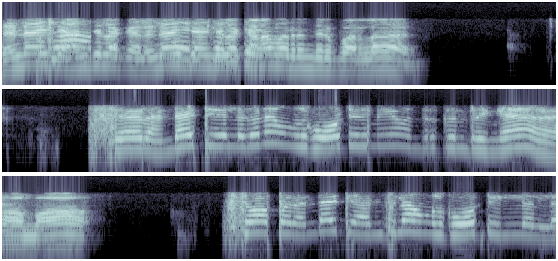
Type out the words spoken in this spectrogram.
ரெண்டாயிரத்தி அஞ்சுல ரெண்டாயிரத்தி அஞ்சுல. கணவர் இருந்திருப்பார்ல. சார் ரெண்டாயிரத்தி ஏழுல தானே உங்களுக்கு ஓட்டுரிமையே வந்திருக்குன்றீங்க. ஆமா. ஸோ அப்ப ரெண்டாயிரத்தி அஞ்சுல உங்களுக்கு ஓட்டு இல்லல்ல.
